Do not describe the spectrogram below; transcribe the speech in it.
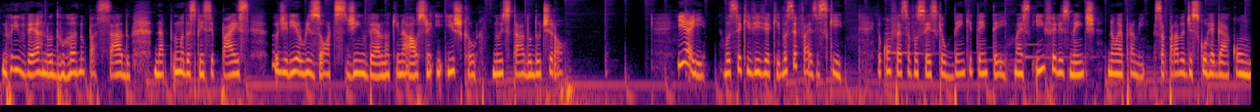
no inverno do ano passado, na uma das principais, eu diria, resorts de inverno aqui na Áustria e Ischgl, no estado do Tirol. E aí, você que vive aqui, você faz esqui? Eu confesso a vocês que eu bem que tentei, mas infelizmente não é para mim. Essa parada de escorregar com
